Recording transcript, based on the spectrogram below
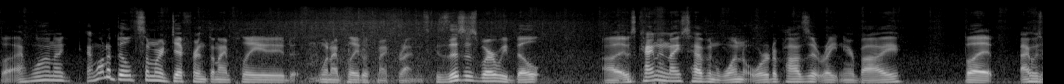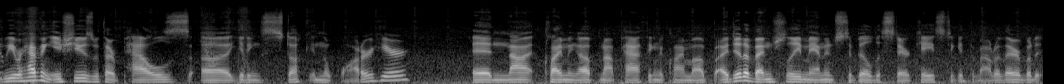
But I wanna I wanna build somewhere different than I played when I played with my friends, because this is where we built. Uh, it was kind of nice having one ore deposit right nearby, but I was we were having issues with our pals uh, getting stuck in the water here and not climbing up, not pathing to climb up. I did eventually manage to build a staircase to get them out of there, but it,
